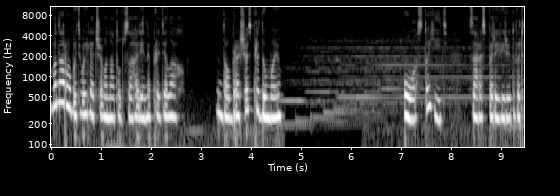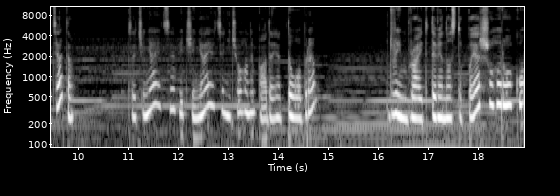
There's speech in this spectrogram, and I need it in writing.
Вона робить вигляд, що вона тут взагалі не при ділах. Добре, щось придумаю. О, стоїть. Зараз перевірю дверцята. Зачиняються, відчиняються, нічого не падає. Добре. Dream Bride 91-го року.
